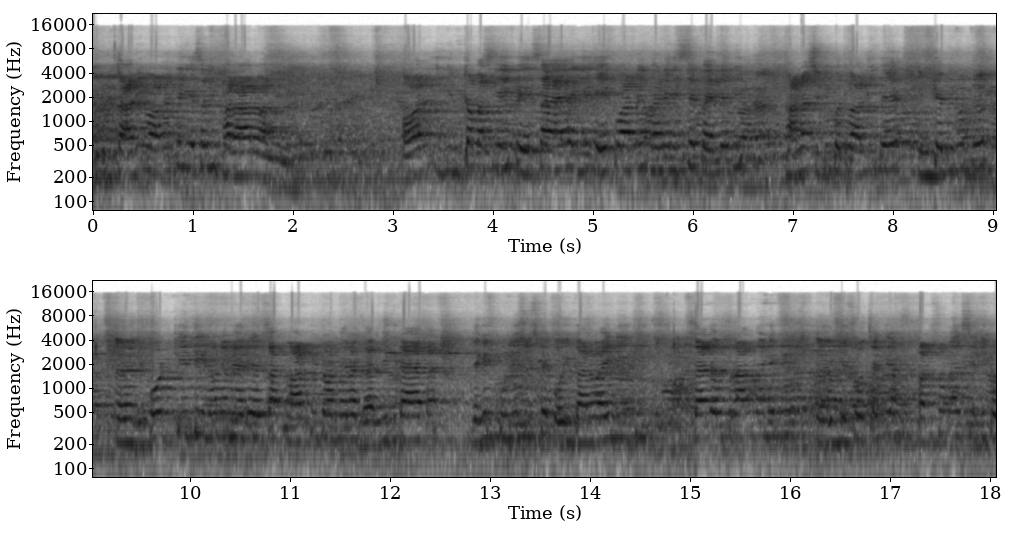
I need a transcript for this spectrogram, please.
गिरफ्तारी वारंट है ये सभी फरार वाले हैं। और इनका बस यही पैसा है। ये एक बार नहीं मैंने इससे पहले भी थाना सिटी कोतवाली पे इनके विरुद्ध रिपोर्ट की थी। इन्होंने मेरे साथ मारपीट और मेरा घर भी गिराया था लेकिन पुलिस उस पर कोई कार्रवाई नहीं की। शायद उपरांत मैंने भी ये सोचा कि परसों मैं सिटी को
